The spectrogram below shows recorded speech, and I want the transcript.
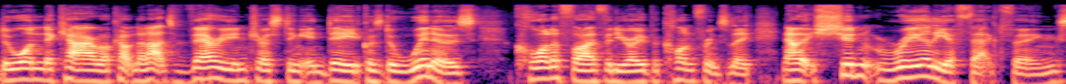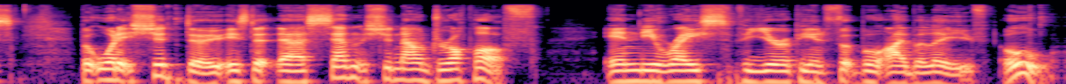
the won the Carabao Cup. Now that's very interesting indeed because the winners qualify for the Europa Conference League. Now it shouldn't really affect things, but what it should do is that uh, seventh should now drop off in the race for European football, I believe. Oh,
